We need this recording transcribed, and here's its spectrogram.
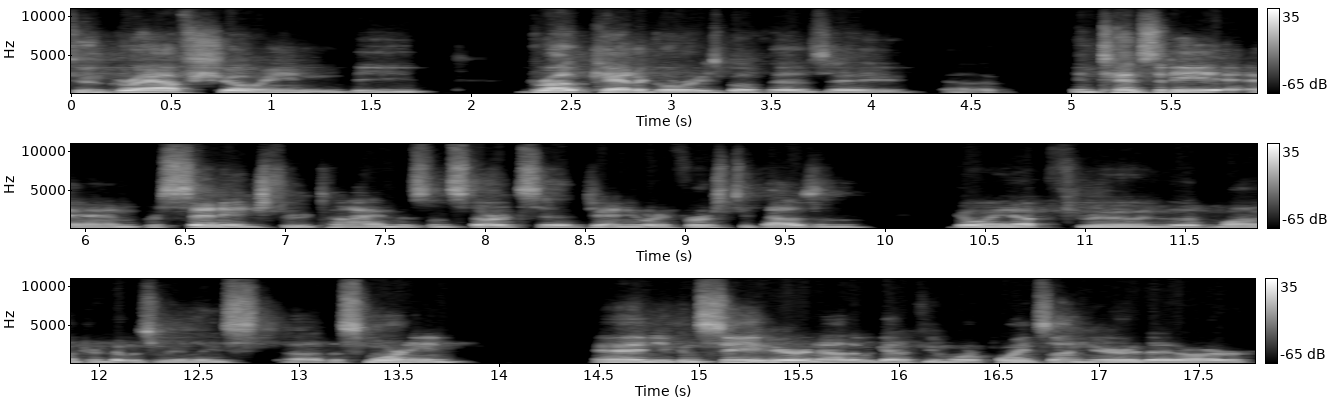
two graphs showing the drought categories, both as a uh, intensity and percentage through time. This one starts at January 1st, 2000, going up through the monitor that was released uh, this morning. And you can see here now that we've got a few more points on here that our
